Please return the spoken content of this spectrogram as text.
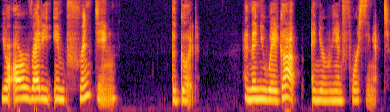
you're already imprinting the good. And then you wake up and you're reinforcing it.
